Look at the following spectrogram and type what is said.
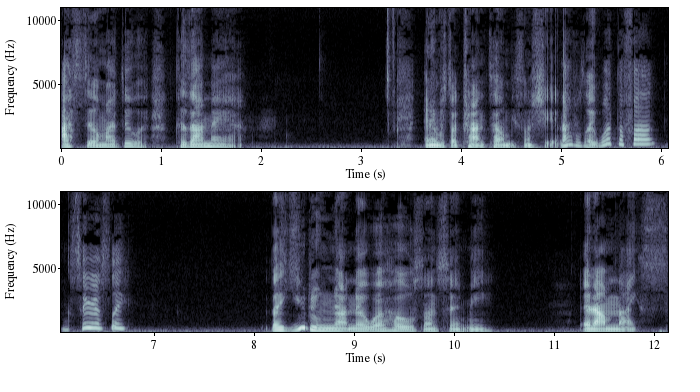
I still might do it because I'm mad. And they was like trying to tell me some shit. And I was like, what the fuck? Seriously? Like you do not know what hoes done sent me. And I'm nice.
